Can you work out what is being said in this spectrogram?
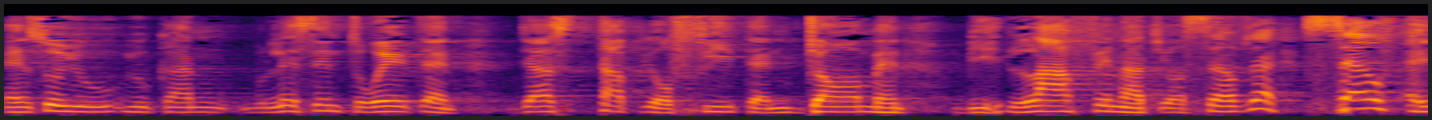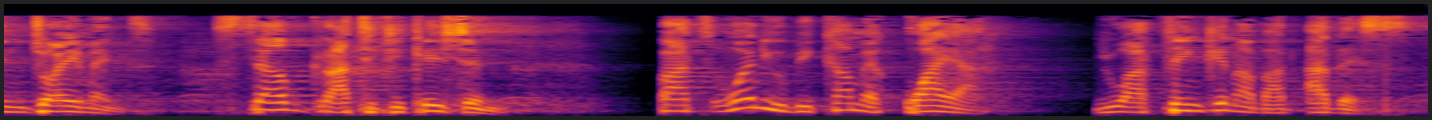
And so you, you can listen to it and just tap your feet and jump and be laughing at yourself. Self enjoyment self gratification. But when you become a choir, you are thinking about others.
